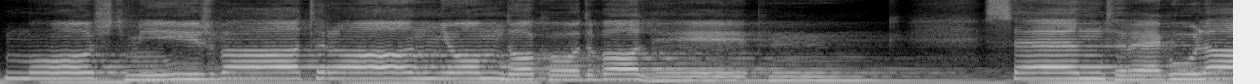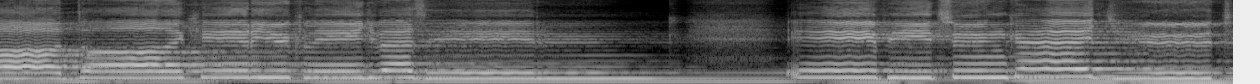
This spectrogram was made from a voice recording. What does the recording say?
Most mi is bátran nyomdokodba lépünk, Szent reguláddal kérjük, légy vezérünk. Építsünk együtt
